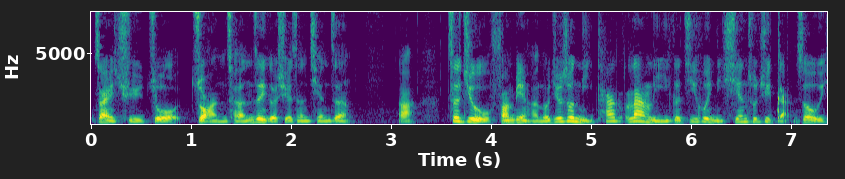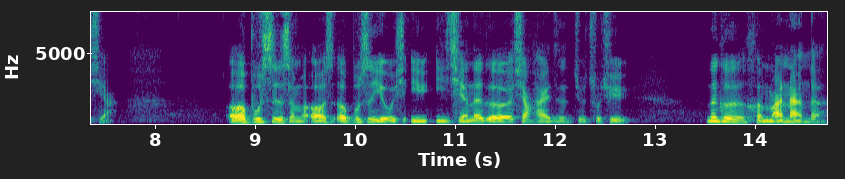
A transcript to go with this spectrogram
再去做转成这个学生签证，啊，这就方便很多。就是说你他让你一个机会，你先出去感受一下，而不是什么，而是而不是有以以前那个小孩子就出去，那个很蛮难的，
